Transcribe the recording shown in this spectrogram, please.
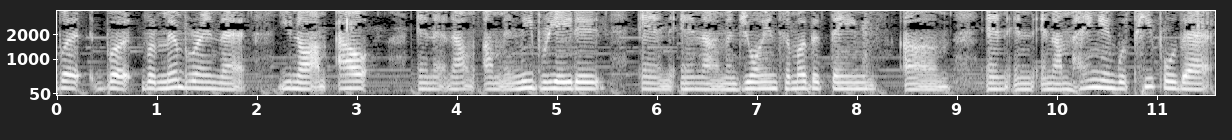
but but remembering that you know I'm out and, and I'm, I'm inebriated and and I'm enjoying some other things um and and and I'm hanging with people that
